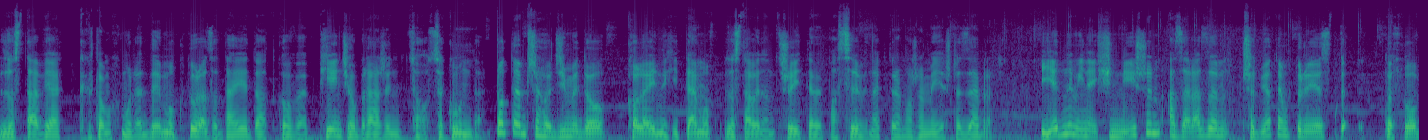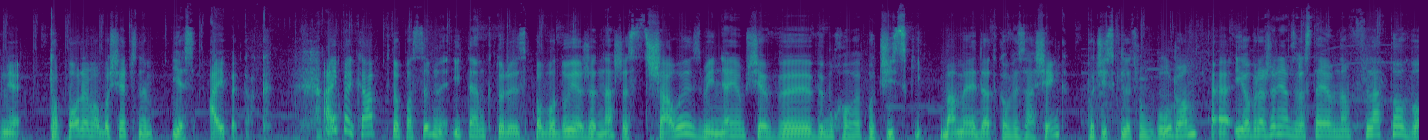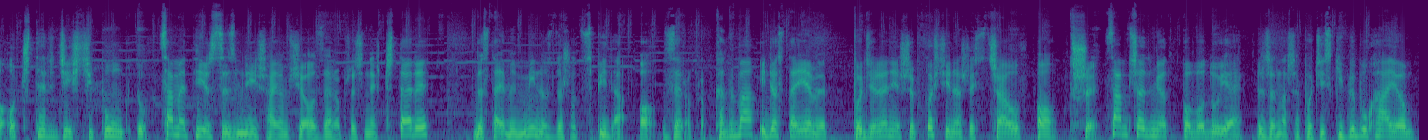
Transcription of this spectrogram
zostawia k- tą chmurę dymu, która zadaje dodatkowe 5 obrażeń co sekundę. Potem przechodzimy do kolejnych itemów. Zostały nam 3 itemy pasywne, które możemy jeszcze zebrać. Jednym i najsilniejszym, a zarazem przedmiotem, który jest dosłownie toporem obosiecznym, jest Ipekak. IPK to pasywny item, który spowoduje, że nasze strzały zmieniają się w wybuchowe pociski. Mamy dodatkowy zasięg, pociski lecą górą e, i obrażenia wzrastają nam flatowo o 40 punktów. Same tiersy zmniejszają się o 0,4, dostajemy minus do shot speeda o 0,2 i dostajemy podzielenie szybkości naszych strzałów o 3. Sam przedmiot powoduje, że nasze pociski wybuchają,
